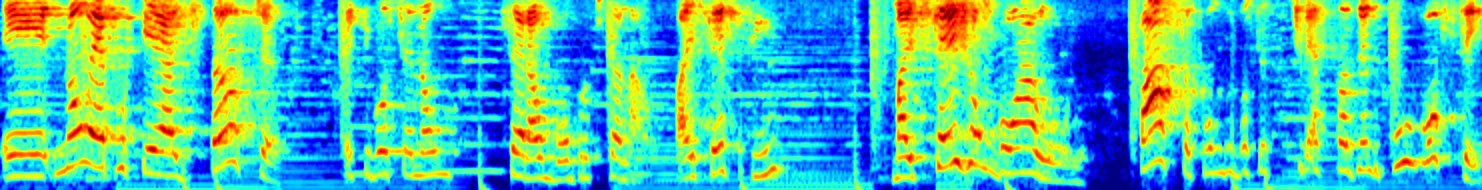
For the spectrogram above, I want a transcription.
É, não é porque a distância é que você não será um bom profissional. Vai ser sim, mas seja um bom aluno. Faça como você estivesse fazendo por você.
